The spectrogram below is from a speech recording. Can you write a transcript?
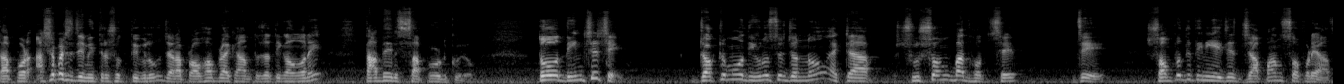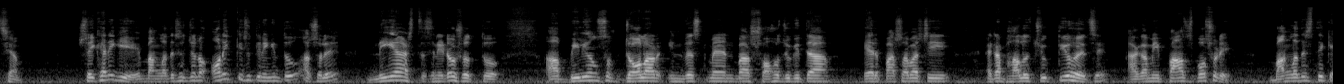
তারপর আশেপাশে যে মিত্র শক্তিগুলো যারা প্রভাব রাখে আন্তর্জাতিক অঙ্গনে, তাদের সাপোর্টগুলো তো দিন শেষে ডক্টর মোহাম্মদ ইউনুসের জন্য একটা সুসংবাদ হচ্ছে যে, সম্প্রতি তিনি এই যে জাপান সফরে আছেন, সেখানে গিয়ে বাংলাদেশের জন্য অনেক কিছু তিনি কিন্তু আসলে নিয়ে আসতেছেন। এটাও সত্য। বিলিয়নস অফ ডলার ইনভেস্টমেন্ট বা সহযোগিতা, এর পাশাপাশি একটা ভালো চুক্তিও হয়েছে। আগামী পাঁচ বছরে বাংলাদেশ থেকে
